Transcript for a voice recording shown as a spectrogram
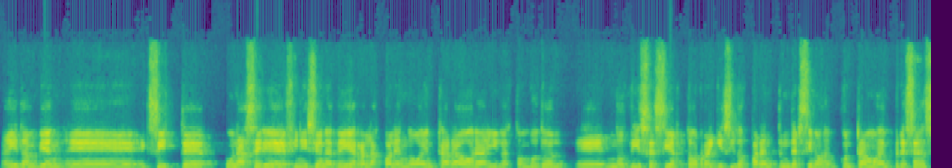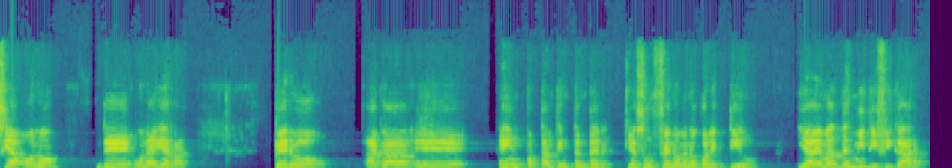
Ahí también eh, existe una serie de definiciones de guerra en las cuales no voy a entrar ahora y Gastón Botol eh, nos dice ciertos requisitos para entender si nos encontramos en presencia o no de una guerra. Pero acá eh, es importante entender que es un fenómeno colectivo y además desmitificar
